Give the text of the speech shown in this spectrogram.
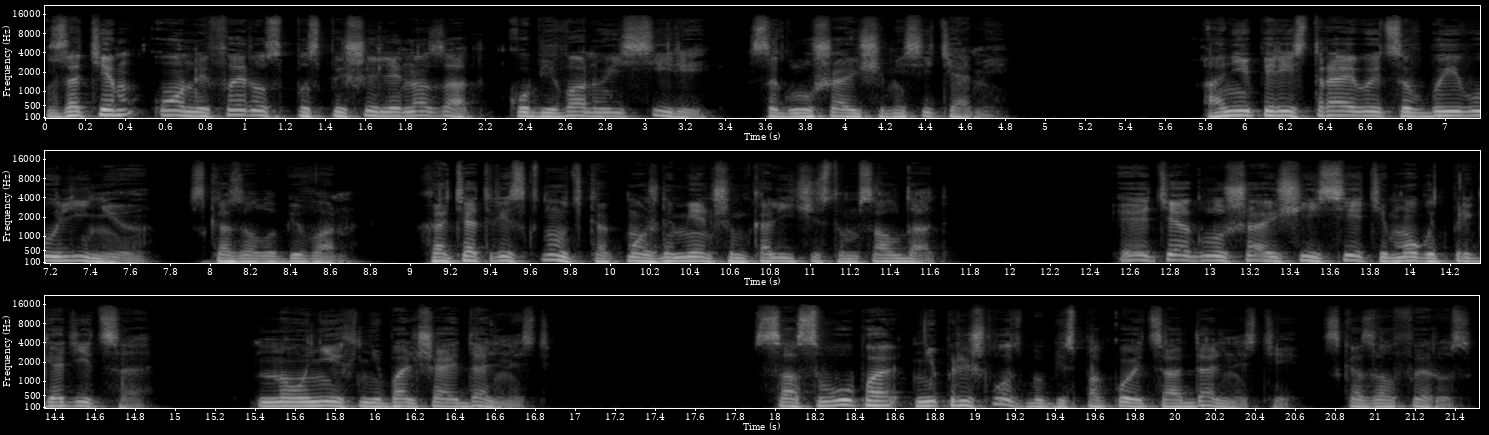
Затем он и Ферус поспешили назад, к Оби-Вану и Сири с оглушающими сетями. «Они перестраиваются в боевую линию», — сказал Оби-Ван. «Хотят рискнуть как можно меньшим количеством солдат. Эти оглушающие сети могут пригодиться, но у них небольшая дальность. «Со свупа не пришлось бы беспокоиться о дальности», — сказал Феррус.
